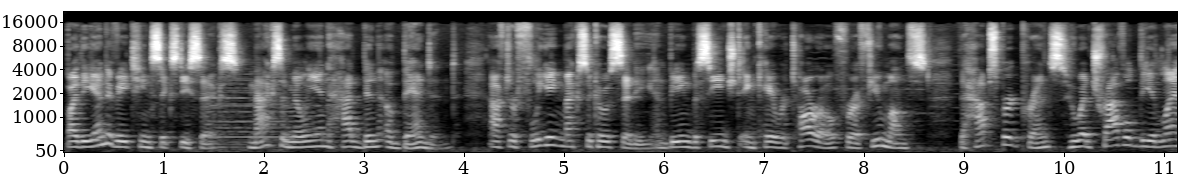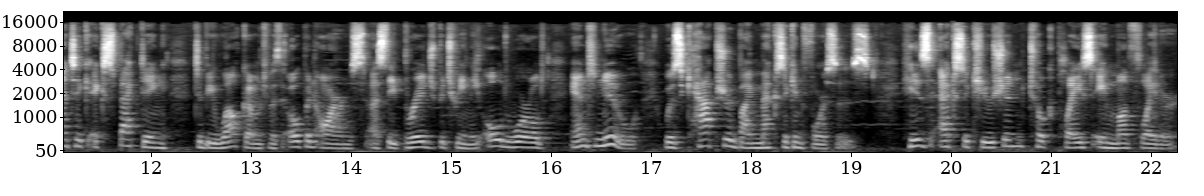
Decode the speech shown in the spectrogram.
By the end of 1866, Maximilian had been abandoned. After fleeing Mexico City and being besieged in Querétaro for a few months, the Habsburg prince, who had traveled the Atlantic expecting to be welcomed with open arms as the bridge between the Old World and New, was captured by Mexican forces. His execution took place a month later,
